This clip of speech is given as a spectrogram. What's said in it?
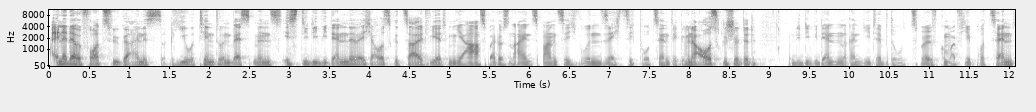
Einer der Vorzüge eines Rio Tinto Investments ist die Dividende, welche ausgezahlt wird. Im Jahr 2021 wurden 60% der Gewinne ausgeschüttet und die Dividendenrendite betrug 12,4%.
